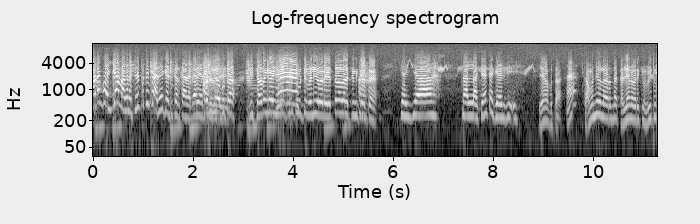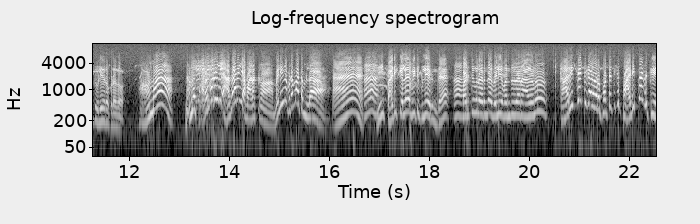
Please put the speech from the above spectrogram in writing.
அடங்கோ ஐயா மகனை திருப்பி திருப்பி அதே கேட்டு கிடக்காத வேற ஏதாவது நீ சடங்காயி வீட்டு விட்டு வெளியே வர எத்தனை நாள் ஆச்சுன்னு கேட்டேன். ஐயா நல்லா கேட்ட கேள்வி. ஏன் பத்தா ஆ? சமஞ்சல இருந்தா கல்யாணம் வரைக்கும் வீட்டு விட்டு வெளியே வரக்கூடாதோ? ஆமா நம்ம பரம்பரையில அதானயா வழக்கம். வெளியில விட மாட்டோம்ல. நீ படிக்கல வீட்டுக்குள்ளே இருந்த. ஆ. படிச்சவங்கள இருந்தா வெளியே வந்துதானே ஆகணும்? கரிச்சட்டுக்கார ஒரு பொட்டச்சுக்கு படிப்பதுக்கு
